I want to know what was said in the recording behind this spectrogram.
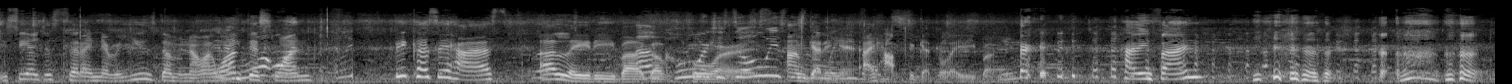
you see, I just said I never used them, and now I And want this want one because it has. A ladybug, Of of, course, it's always I'm getting it. I have to get the ladybug. Having fun?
